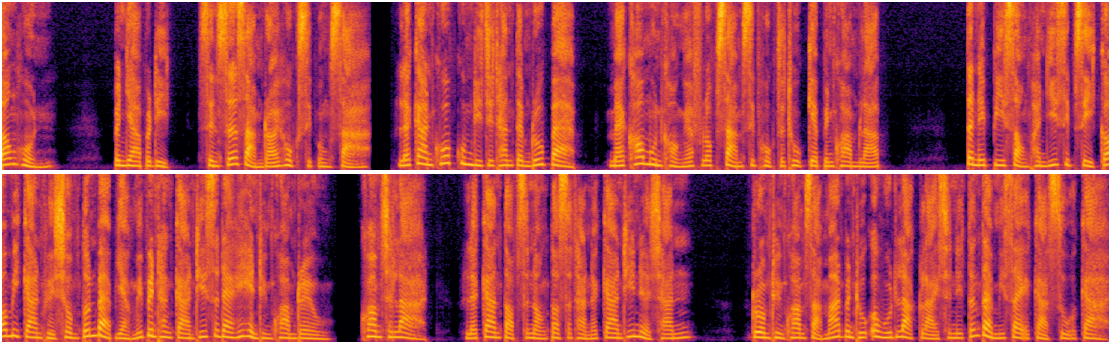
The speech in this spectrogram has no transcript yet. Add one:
ล่องหน ปัญญาประดิษฐ์ เซ็นเซอร์ 360 องศา และการควบคุมดิจิทัลเต็มรูปแบบ แม้ข้อมูลของ F-36 จะถูกเก็บเป็นความลับ แต่ในปี 2024 ก็มีการเผยชมต้นแบบอย่างไม่เป็นทางการที่แสดงให้เห็นถึงความเร็ว ความฉลาด และการตอบสนองต่อสถานการณ์ที่เหนือชั้น รวมถึงความสามารถบรรทุกอาวุธหลากหลายชนิดตั้งแต่มิสไซล์อากาศสู่อากาศ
